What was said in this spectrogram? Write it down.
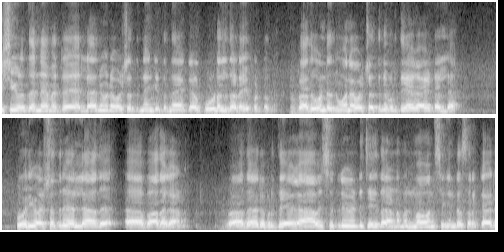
ഇഷ്യൂകൾ തന്നെ മറ്റേ എല്ലാ ന്യൂനപക്ഷത്തിനെയും കിട്ടുന്നതിനേക്കാൾ കൂടുതൽ തടയപ്പെട്ടത്. അപ്പം അതുകൊണ്ട് ന്യൂനപക്ഷത്തിന് പ്രത്യേകമായിട്ടല്ല ഭൂരിപക്ഷത്തിനും എല്ലാം അത് ബാധകമാണ്. അപ്പോൾ അതൊരു പ്രത്യേക ആവശ്യത്തിന് വേണ്ടി ചെയ്തതാണ്. മൻമോഹൻ സിംഗിന്റെ സർക്കാർ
